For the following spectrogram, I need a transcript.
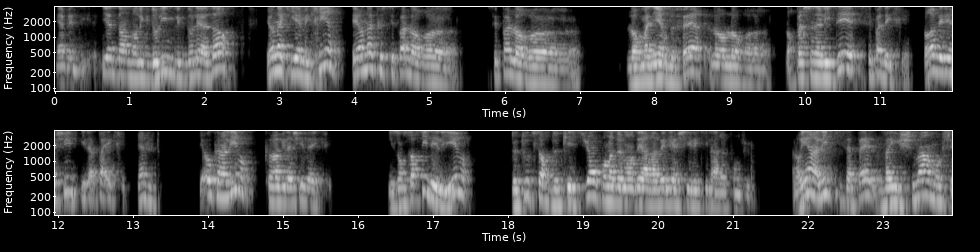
Il y, a dans, dans les Gdolim, les Gdolé adorent. Il y en a qui aiment écrire et il y en a que ce n'est pas leur, euh, c'est pas leur, euh, leur manière de faire, leur, leur, euh, leur personnalité, c'est pas d'écrire. Rav Eliashiv, il n'a pas écrit, rien du tout. Il n'y a aucun livre que Rav Eliashiv a écrit. Ils ont sorti des livres de toutes sortes de questions qu'on a demandé à Rav Eliashiv et qu'il a répondu. Alors il y a un livre qui s'appelle Vaishma Moshe.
